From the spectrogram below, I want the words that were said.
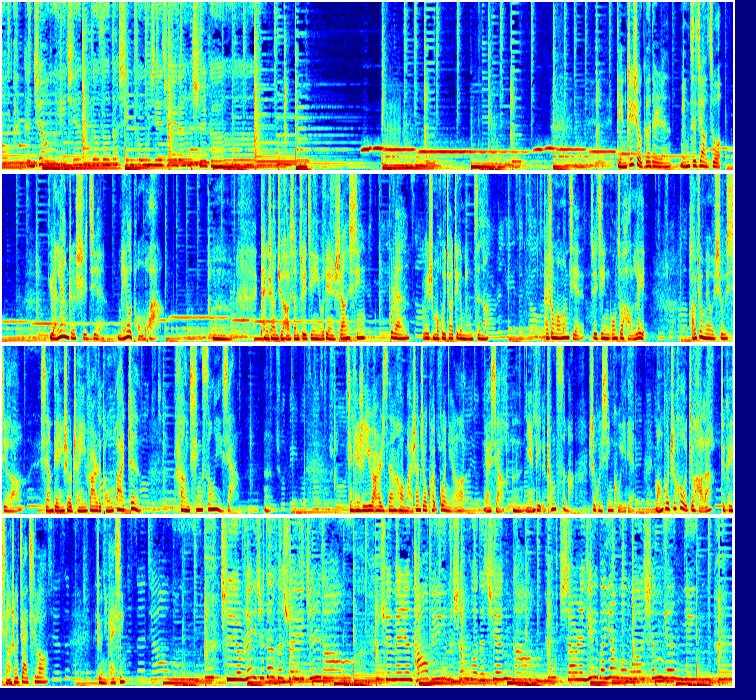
很久以前都走到幸福结局的时刻。点这首歌的人名字叫做“原谅这世界没有童话，嗯，看上去好像最近有点伤心，不然为什么会叫这个名字呢？他说：“萌萌姐最近工作好累，好久没有休息了，想点一首陈一发的《童话镇》，放轻松一下。”嗯，今天是一月二十三号，马上就要快过年了。你要想，嗯，年底的冲刺嘛，是会辛苦一点，忙过之后就好了，就可以享受假期喽。祝你开心。只有睿智的河水知道，睡美人逃避了生活的煎熬，小人鱼把阳光抹成眼影，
